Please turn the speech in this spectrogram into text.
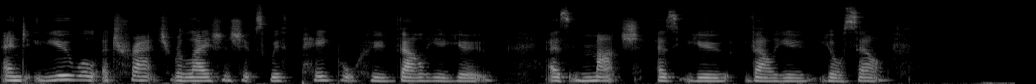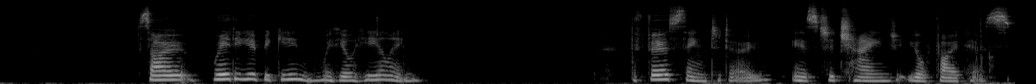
and you will attract relationships with people who value you as much as you value yourself. So, where do you begin with your healing? The first thing to do is to change your focus.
